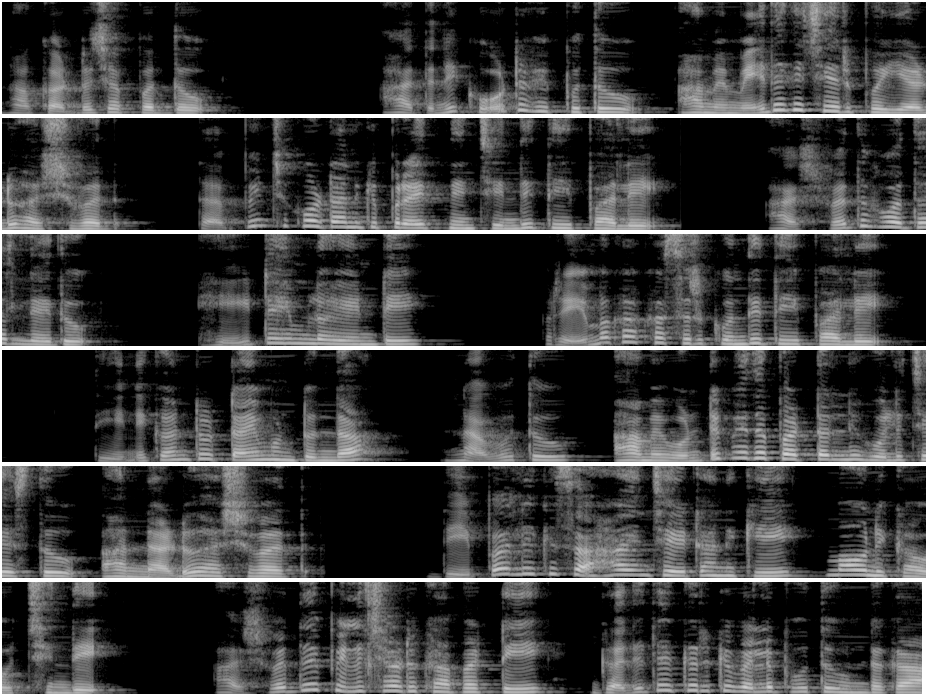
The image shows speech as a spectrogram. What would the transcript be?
నా కడ్డు చెప్పొద్దు. అతని కోటు విప్పుతూ ఆమె మీదకి చేరిపోయాడు అశ్వథ్ తప్పించుకోవడానికి ప్రయత్నించింది దీపాలి. అశ్వథ్ వదల్లేదు. ఈ టైంలో ఏంటి? ప్రేమగా కసురుకుంది దీపాలి. దీనికంటూ టైం ఉంటుందా? నవ్వుతూ ఆమె ఒంటి మీద బట్టల్ని ఒలిచేస్తూ అన్నాడు అశ్వథ్ దీపాలికి సహాయం చేయటానికి మౌనిక వచ్చింది. అశ్వథే పిలిచాడు కాబట్టి గది దగ్గరికి వెళ్ళబోతూ ఉండగా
